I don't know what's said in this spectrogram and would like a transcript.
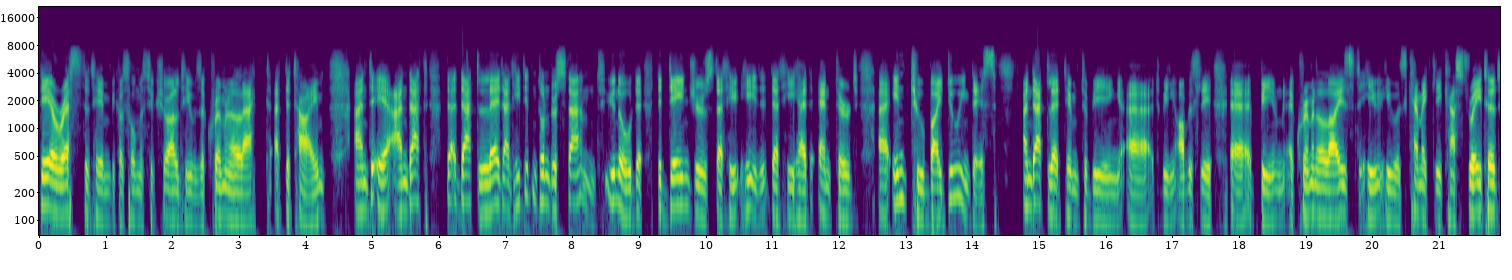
They arrested him because homosexuality was a criminal act at the time, and uh, and that, that that led and he didn't understand, you know, the the dangers that he, he that he had entered uh, into by doing this and that led him to being uh, to being obviously uh, being criminalized. He he was chemically castrated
